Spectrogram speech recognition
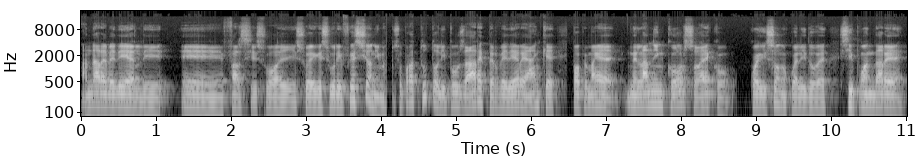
andare a vederli e farsi le sue riflessioni, ma soprattutto li può usare per vedere anche proprio magari nell'anno in corso, ecco, quali sono quelli dove si può andare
